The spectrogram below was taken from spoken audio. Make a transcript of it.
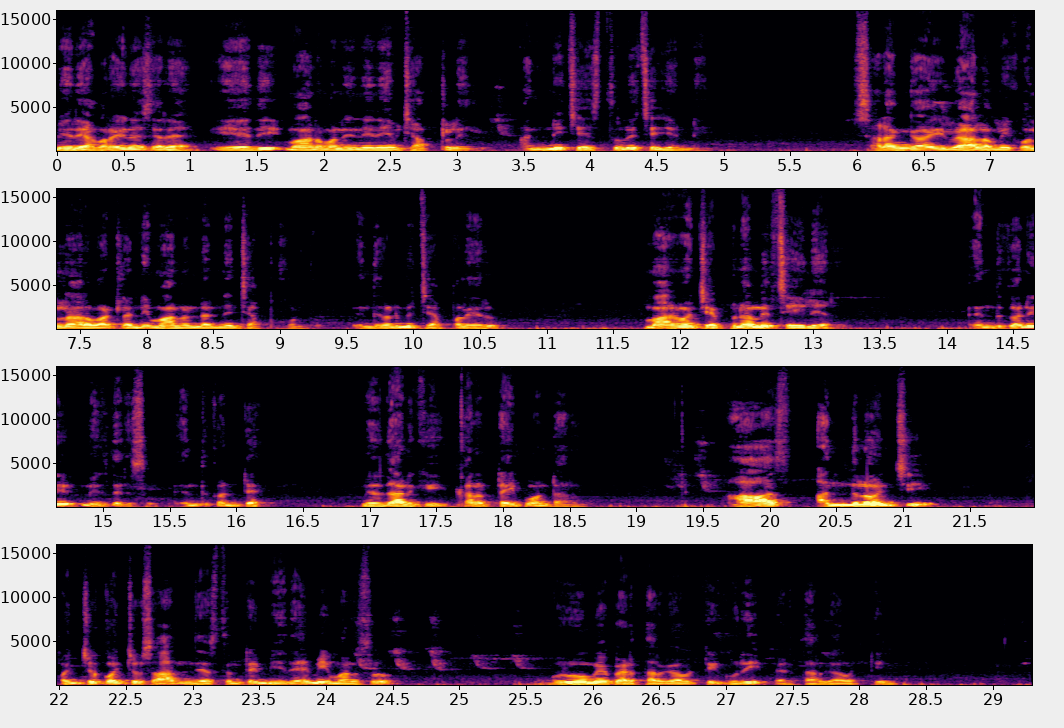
మీరు ఎవరైనా సరే ఏది మానమని నేనేం చెప్పట్లేదు. అన్నీ చేస్తూనే చెయ్యండి. సడన్గా ఈవేళ మీకున్న అలవాట్లన్నీ మానండి అని నేను చెప్పకూడదు. ఎందుకంటే మీరు చెప్పలేరు. మానవని చెప్పినా మీరు చేయలేరు. ఎందుకని మీకు తెలుసు. ఎందుకంటే మీరు దానికి కనెక్ట్ అయిపో ఉంటారు. ఆ అందులోంచి కొంచెం కొంచెం సాధన చేస్తుంటే మీరే మీ మనసు గురువుమే పెడతారు కాబట్టి గురి పెడతారు కాబట్టి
